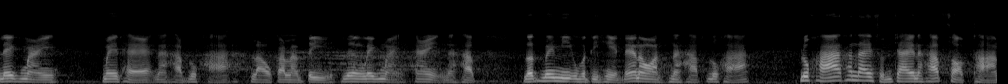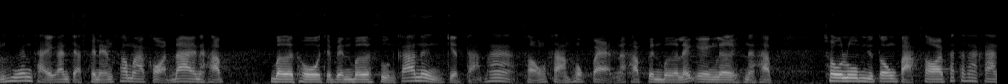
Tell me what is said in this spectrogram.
เลขใหม่ ไม่แท้นะครับ ลูกค้าเราการันตีเรื่องเลขใหม่ให้นะครับรถไม่มีอุบัติเหตุแน่นอนนะครับ ลูกค้าลูกค้าท่านใดสนใจนะครับ สอบถามเงื่อนไขการจัดไฟแนนซ์เข้ามาก่อนได้นะครับ เบอร์โทรจะเป็นเบอร์ 0 9 1 7 3 5 2 3 6 8 นะครับ เป็นเบอร์เล็กเองเลยนะครับ โชว์รูมอยู่ตรงปากซอยพัฒนาการ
